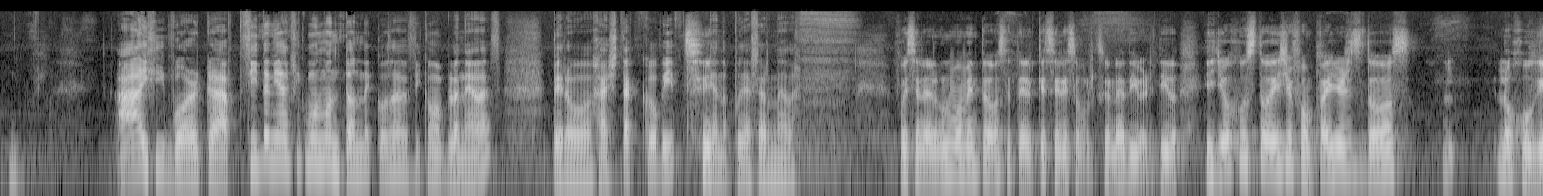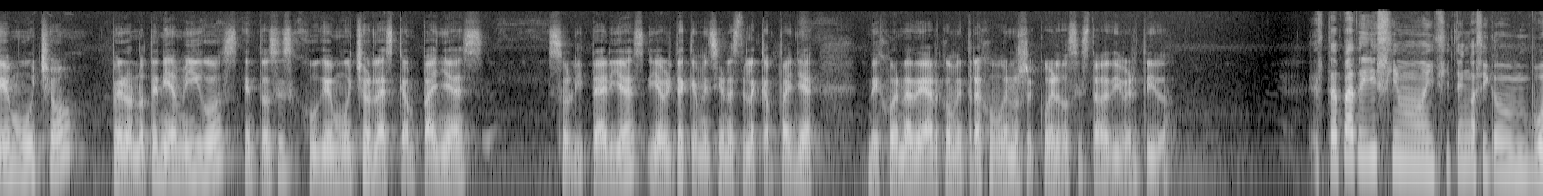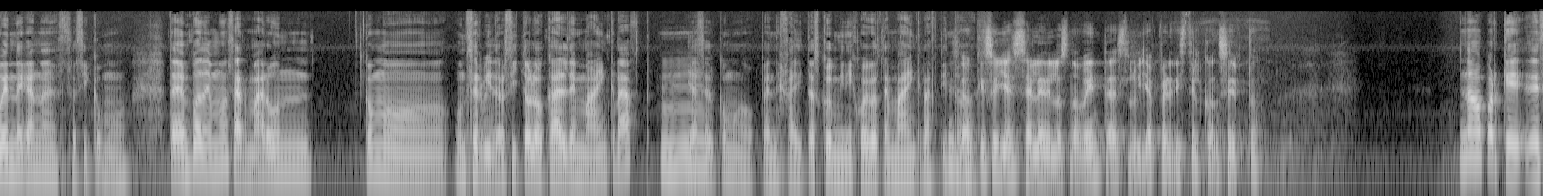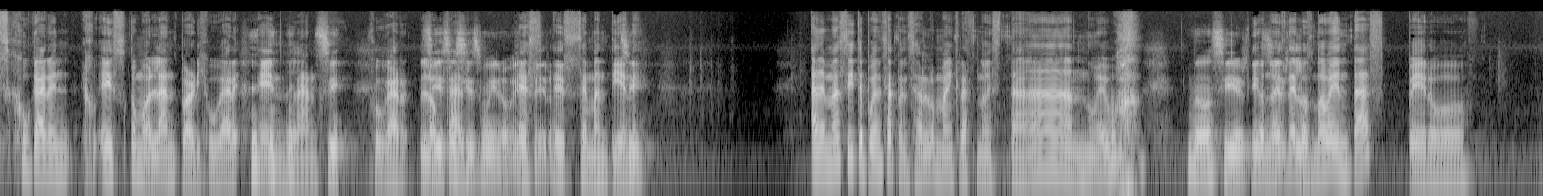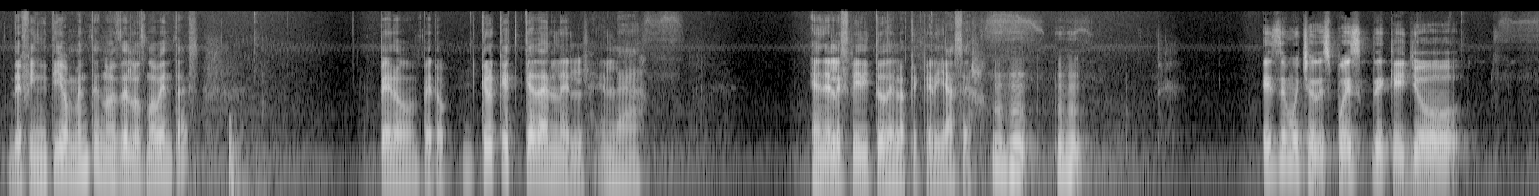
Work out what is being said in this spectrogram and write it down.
Ay, sí, Warcraft. Sí tenía así como un montón de cosas así como planeadas, pero hashtag COVID ya no pude hacer nada. Pues en algún momento vamos a tener que hacer eso porque suena divertido. Y yo justo Age of Empires 2 lo jugué mucho pero no tenía amigos, entonces jugué mucho las campañas solitarias y ahorita que mencionaste la campaña de Juana de Arco me trajo buenos recuerdos, estaba divertido. Está padrísimo y sí tengo así como un buen de ganas, así como también podemos armar un como un servidorcito local de Minecraft y mm. hacer como pendejaditas con minijuegos de Minecraft y todo. Aunque eso ya se sale de los noventas, Lu, ya perdiste el concepto. No, porque es jugar en. Es como land party, jugar en land. sí. Jugar local. Sí, eso sí es muy noventero. se mantiene. Además, si te pones a pensarlo, Minecraft no es tan nuevo. No, cierto. Digo, no es de los noventas, pero. Definitivamente no es de los noventas. Pero, pero creo que queda en el, en la. En el espíritu de lo que quería hacer es de mucho después de que yo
